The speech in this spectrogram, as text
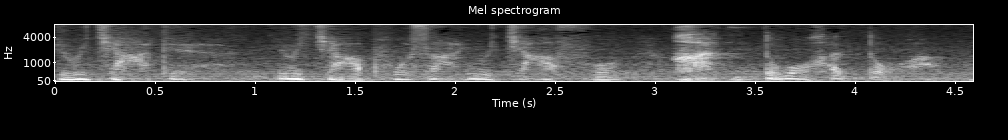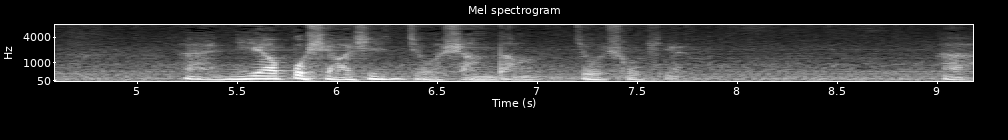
有假的，有假菩萨，有假佛，很多很多啊，哎，你要不小心就上当，就受骗，啊，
